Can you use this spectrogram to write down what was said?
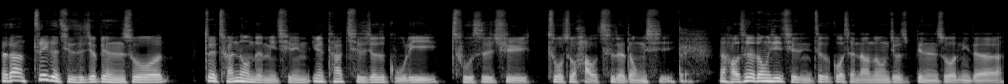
那当然这个其实就变成说。对传统的米其林，因为它其实就是鼓励厨师去做出好吃的东西。对，那好吃的东西，其实你这个过程当中就是变成说，你的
